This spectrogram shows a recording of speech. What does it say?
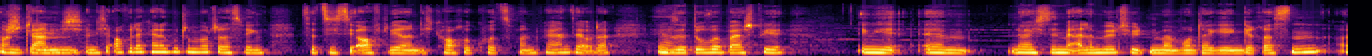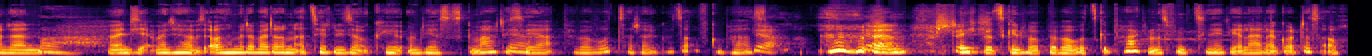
und dann ich. bin ich auch wieder keine gute Mutter. Deswegen sitze ich sie oft, während ich koche, kurz vor dem Fernseher. Oder Ja. so doofe Beispiel, irgendwie, ähm, neulich sind mir alle Mülltüten beim Runtergehen gerissen. Und dann, Ah. wenn ich, ich habe es auch einer Mitarbeiterin erzählt und die so, okay, und wie hast du es gemacht? Ich Ja. so, ja, Pepper Woods hat halt kurz aufgepasst. Ja. Dann ja habe verstehe ich ich. kurz Kind vor Pepper Woods geparkt und das funktioniert ja leider Gottes auch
